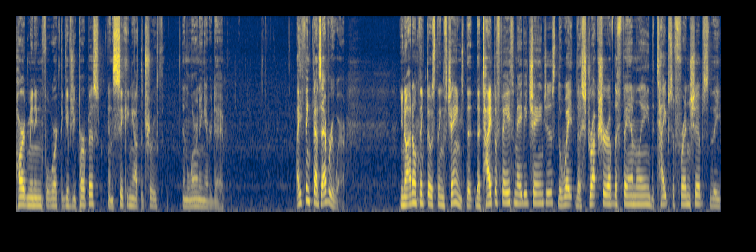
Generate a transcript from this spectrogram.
hard, meaningful work that gives you purpose, and seeking out the truth and learning every day. I think that's everywhere. You know, I don't think those things change. The the type of faith maybe changes, the way the structure of the family, the types of friendships, the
